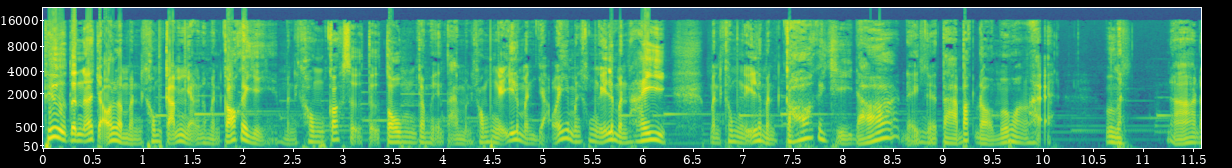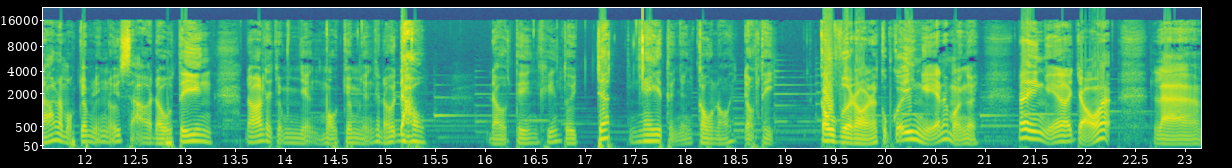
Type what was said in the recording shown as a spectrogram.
Thiếu tự tin ở chỗ là mình không cảm nhận được mình có cái gì mình không có sự tự tôn trong hiện tại mình không nghĩ là mình giỏi mình không nghĩ là mình hay mình không nghĩ là mình có cái gì đó để người ta bắt đầu mối quan hệ với mình. Đó đó là một trong những nỗi sợ đầu tiên. Đó là trong những, một trong những cái nỗi đau đầu tiên khiến tôi chết ngay từ những câu nói đầu tiên. Câu vừa rồi nó cũng có ý nghĩa đó mọi người. Nó ý nghĩa ở chỗ á, là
